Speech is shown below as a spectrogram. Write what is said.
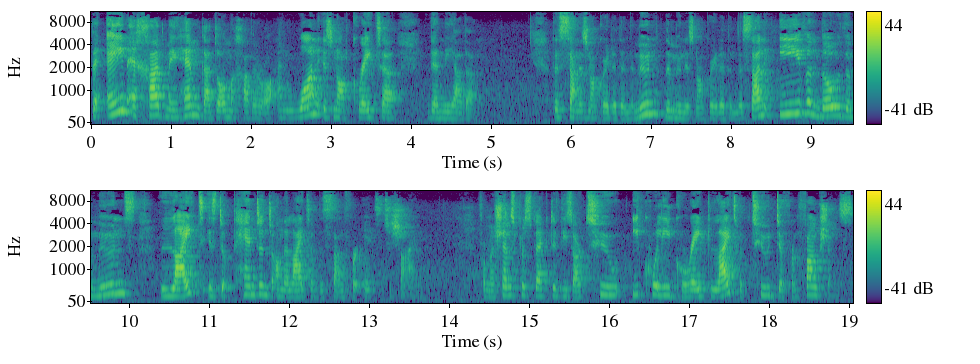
The ein echad mehem gadol mechavero, and one is not greater than the other. The sun is not greater than the moon, the moon is not greater than the sun, even though the moon's light is dependent on the light of the sun for it to shine. From Hashem's perspective, these are two equally great lights with two different functions.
